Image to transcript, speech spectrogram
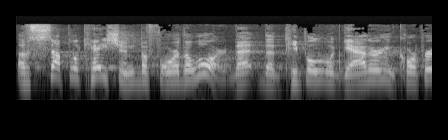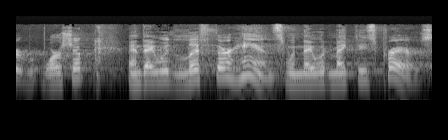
of supplication before the Lord. That the people would gather in corporate worship and they would lift their hands when they would make these prayers.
